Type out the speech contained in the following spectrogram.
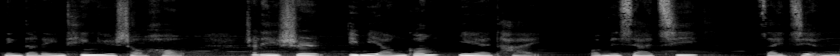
您的聆听与守候，这里是《一米阳光音乐台》，我们下期再见。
